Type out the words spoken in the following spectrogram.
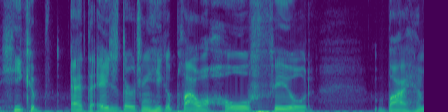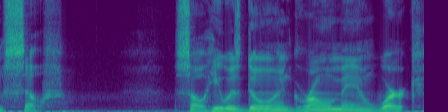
he could at the age of 13, he could plow a whole field by himself so he was doing grown man work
